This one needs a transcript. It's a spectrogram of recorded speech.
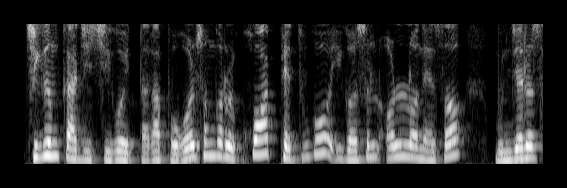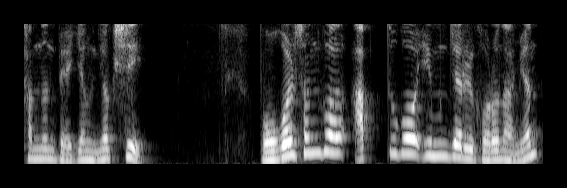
지금까지 지고 있다가 보궐선거를 코앞에 두고 이것을 언론에서 문제를 삼는 배경 역시 보궐선거 앞두고 이 문제를 거론하면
